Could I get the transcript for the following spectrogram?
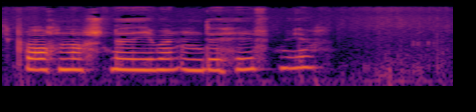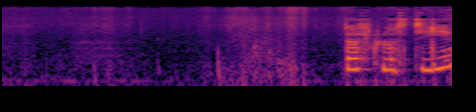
Ich brauche noch schnell jemanden, der hilft mir. Das plus die.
